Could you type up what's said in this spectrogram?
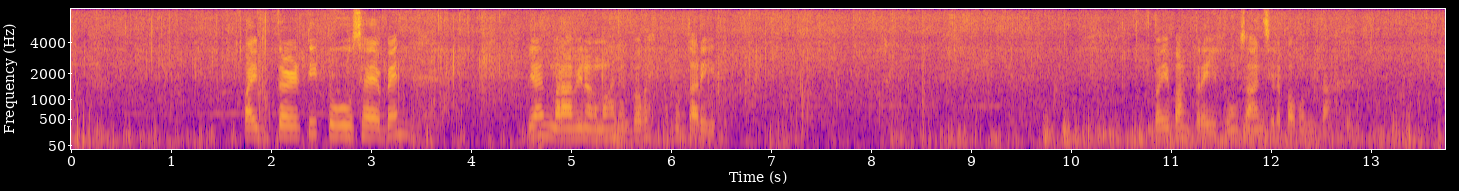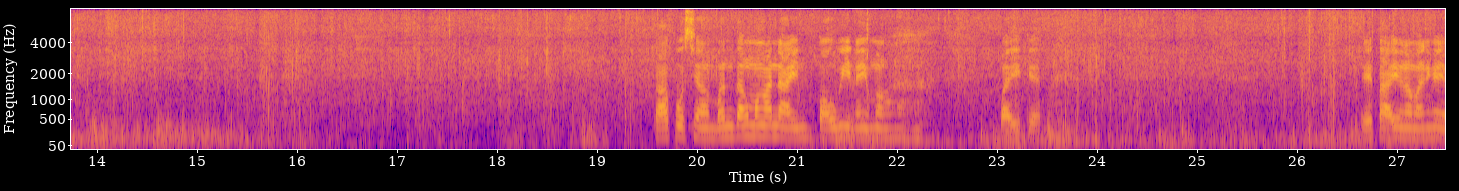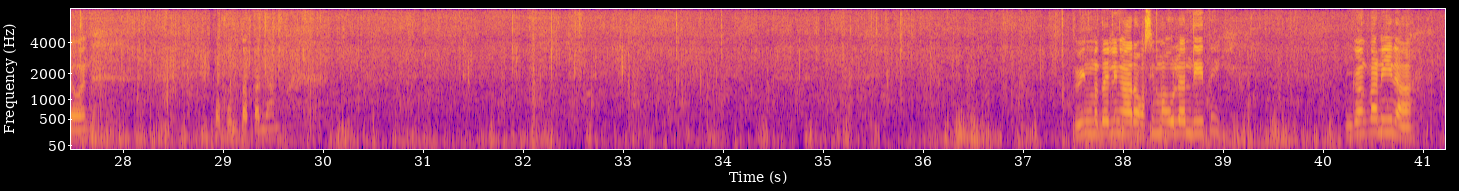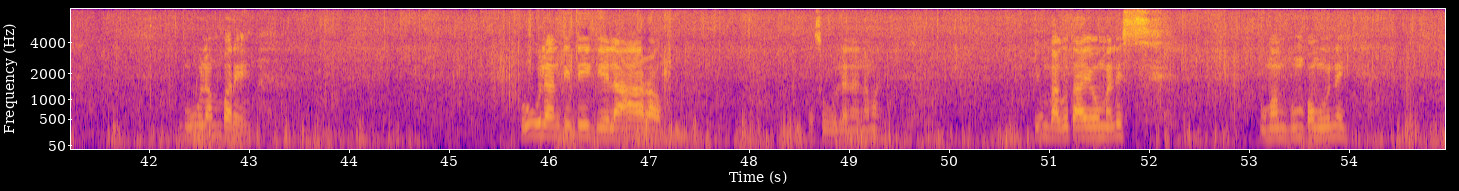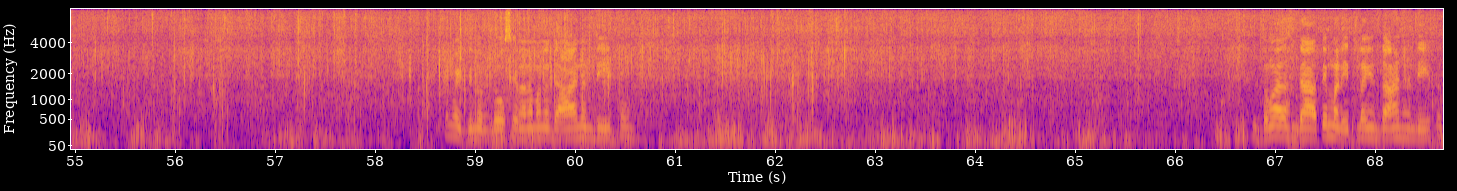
5.30 to 7 yan marami nang mga nagbabay papunta rito. Iba ibang trail kung saan sila papunta Tapos yan, bandang mga 9, pauwi na yung mga biker. Eh tayo naman ngayon, papunta pa lang. Tuwing madaling araw kasi maulan dito eh. Hanggang kanina, umuulan pa rin. Uulan titigil araw. Tapos ulan na naman. Yung bago tayo umalis, umambong pa muna eh. May binuldoser na naman na daanan dito. Ito nga dati maliit lang yung daanan dito.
